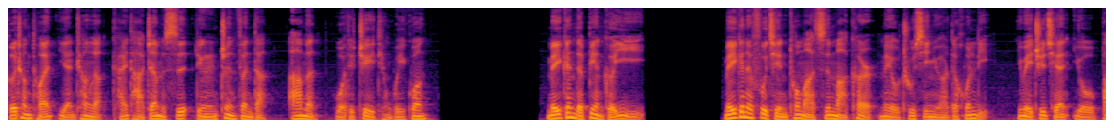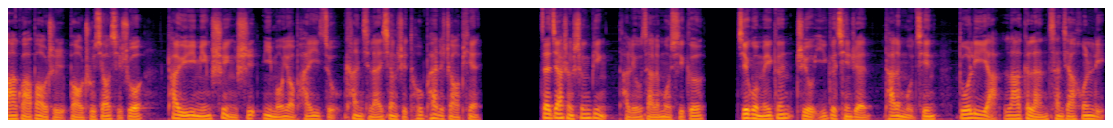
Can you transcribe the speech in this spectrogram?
合唱团演唱了凯塔·詹姆斯令人振奋的《阿门》，我的这一点微光。梅根的变革意义。梅根的父亲托马斯·马克尔没有出席女儿的婚礼，因为之前有八卦报纸爆出消息说，他与一名摄影师密谋要拍一组看起来像是偷拍的照片。再加上生病，他留在了墨西哥。结果梅根只有一个亲人，他的母亲多利亚·拉格兰参加婚礼，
